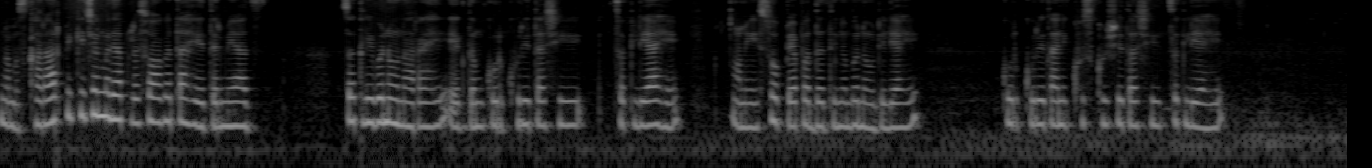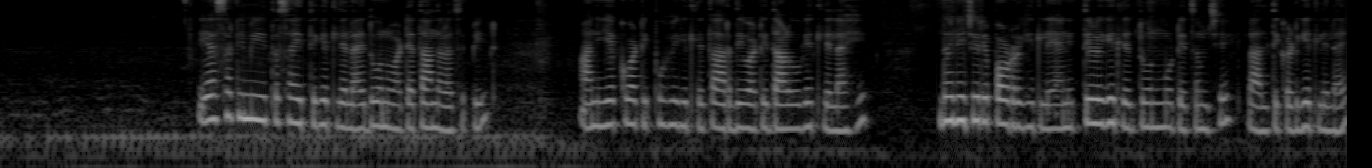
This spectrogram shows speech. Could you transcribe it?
नमस्कार. आर पी किचनमध्ये आपलं स्वागत आहे. तर मी आज चकली बनवणार आहे. एकदम कुरकुरीत अशी चकली आहे आणि सोप्या पद्धतीनं बनवलेली आहे. कुरकुरीत आणि खुसखुशीत अशी चकली आहे. यासाठी मी इथं साहित्य घेतलेलं आहे. दोन वाट्या तांदळाचं पीठ आणि एक वाटी पोहे घेतले तर अर्धी वाटी डाळू घेतलेला आहे. धने जिरे पावडर घेतले आणि तीळ घेतले. दोन मोठे चमचे लाल तिखट घेतलेलं आहे.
